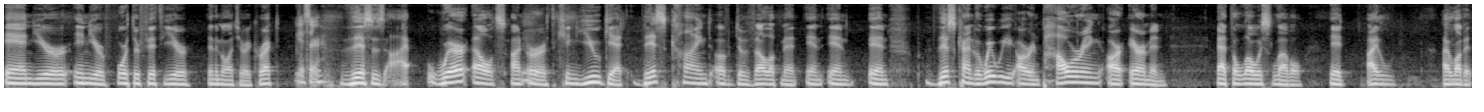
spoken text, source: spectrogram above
and you're in your fourth or fifth year in the military, correct? Yes, sir. This is I, where else on earth can you get this kind of development and and and this kind of the way we are empowering our airmen at the lowest level. It I I love it.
